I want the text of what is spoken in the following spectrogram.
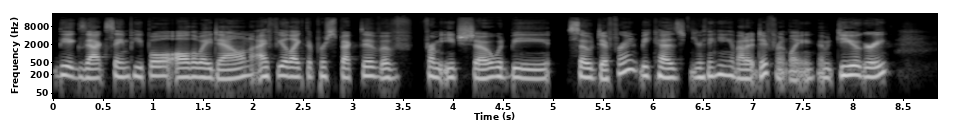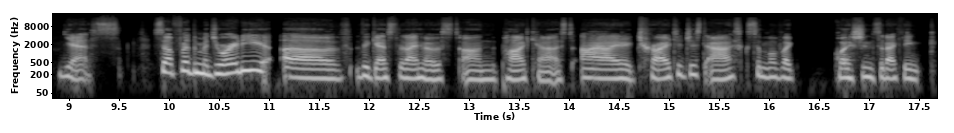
the exact same people all the way down i feel like the perspective of from each show would be so different because you're thinking about it differently. I mean, do you agree Yes. So, for the majority of the guests that I host on the podcast, I try to just ask some of like questions that I think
